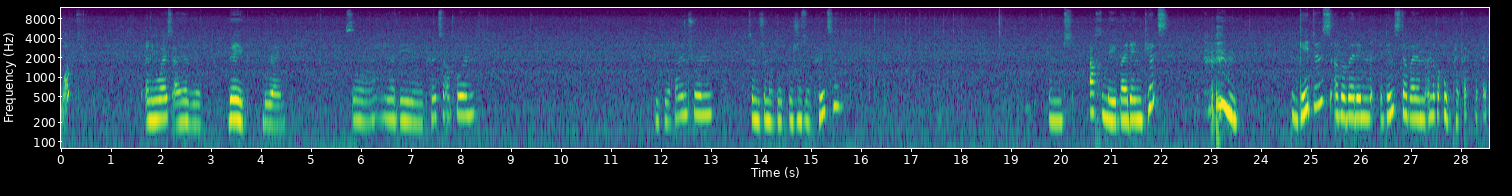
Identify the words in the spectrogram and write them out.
What? Anyways, I have a big brain. So, hier die Pilze abholen. die hier rein tun. Sind wir schon mal der Büsche so Pilze? Und ach nee, bei den Kids geht es, aber bei den Dings da, bei dem anderen, oh perfekt, perfekt,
